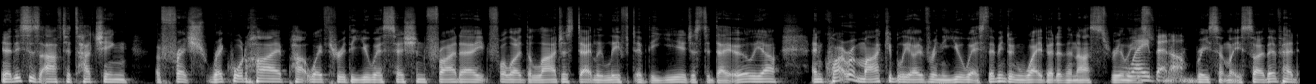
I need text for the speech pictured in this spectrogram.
you know, this is after touching a fresh record high partway through the US session Friday. It followed the largest daily lift of the year just a day earlier. And quite remarkably, over in the US, they've been doing way better than us, really. Way better. Recently. So they've had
